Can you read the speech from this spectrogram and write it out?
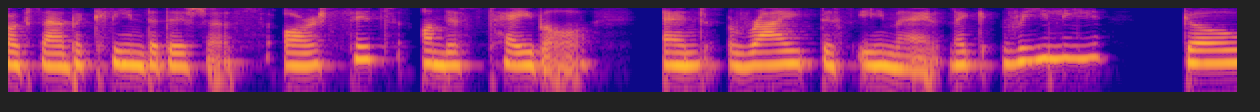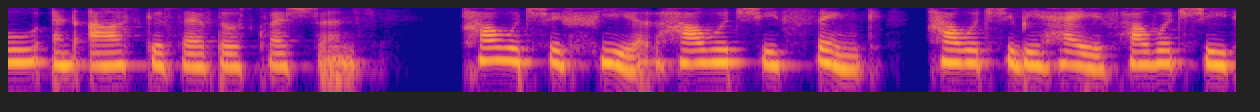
for example, clean the dishes or sit on this table? and write this email. Like, really go and ask yourself those questions. how would she feel? How would she think? How would she behave? How would she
